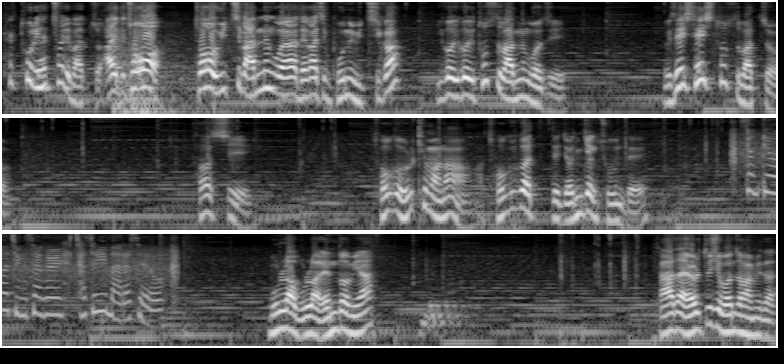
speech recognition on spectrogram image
팩토리 해철이 맞죠? 아니 근데 저거 저거 위치 맞는 거야 내가 지금 보는 위치가? 이거 이거 토스 맞는 거지 이거 셋이 셋이 토스 맞죠? 5시 저거 왜 이렇게 많아 아, 저그가 내 연기하기 좋은데 상태와 증상을 자세히 말하세요. 몰라 몰라 랜덤이야? 자자 12시 먼저 갑니다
